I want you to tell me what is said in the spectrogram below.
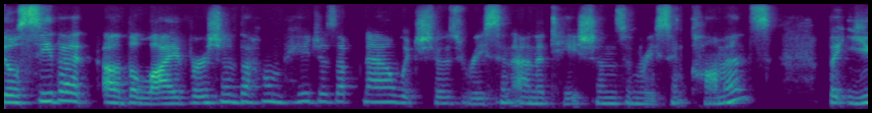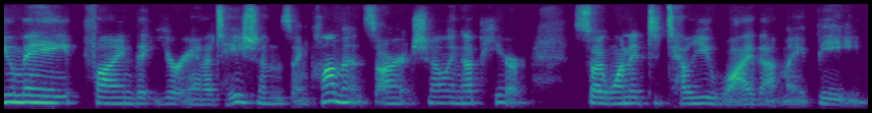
You'll see that uh, the live version of the homepage is up now, which shows recent annotations and recent comments, but you may find that your annotations and comments aren't showing up here. So I wanted to tell you why that might be.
